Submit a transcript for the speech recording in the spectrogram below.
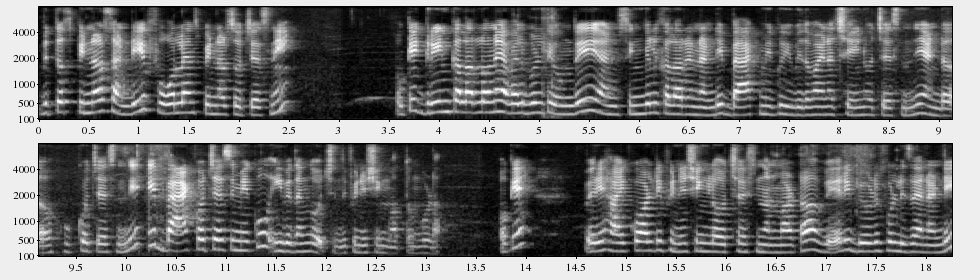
విత్ స్పిన్నర్స్ అండి ఫోర్ లైన్ స్పిన్నర్స్ వచ్చేసినాయి. ఓకే గ్రీన్ కలర్లోనే అవైలబిలిటీ ఉంది అండ్ సింగిల్ కలర్ అండి బ్యాక్ మీకు ఈ విధమైన చైన్ వచ్చేసింది అండ్ uh, హుక్ వచ్చేసింది. ఈ బ్యాక్ వచ్చేసి మీకు ఈ విధంగా వచ్చింది ఫినిషింగ్ మొత్తం కూడా. ఓకే వెరీ హై క్వాలిటీ ఫినిషింగ్లో వచ్చేసింది అనమాట వెరీ బ్యూటిఫుల్ డిజైన్ అండి.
